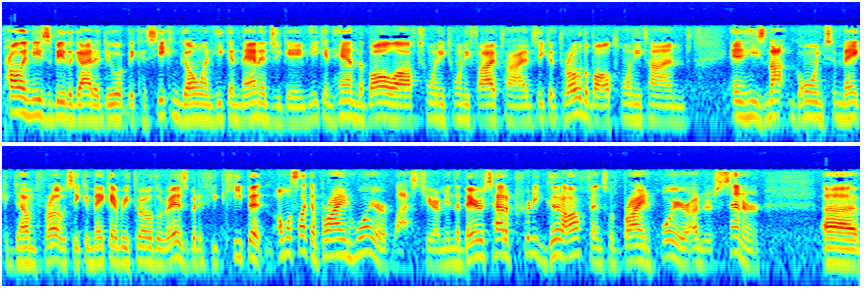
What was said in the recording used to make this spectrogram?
probably needs to be the guy to do it because he can go in, he can manage a game, he can hand the ball off 20, 25 times, he can throw the ball 20 times, and he's not going to make dumb throws. He can make every throw there is, but if you keep it almost like a Brian Hoyer last year, I mean, the Bears had a pretty good offense with Brian Hoyer under center uh,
